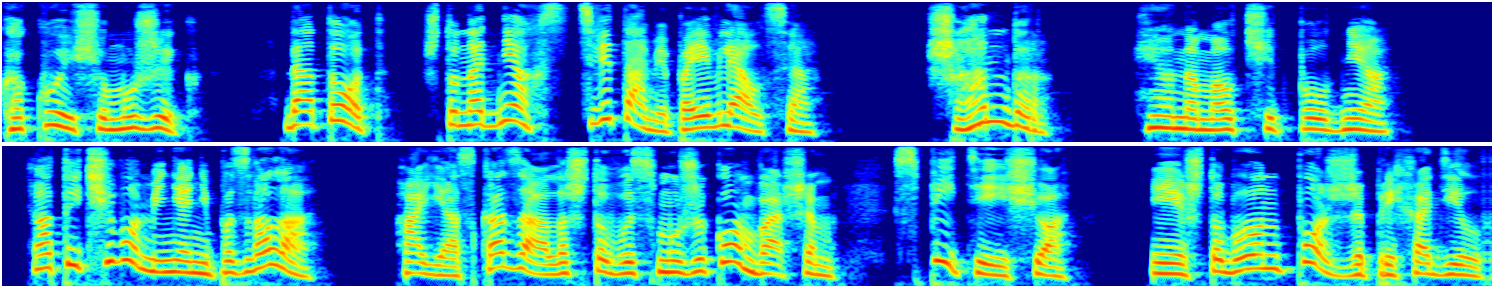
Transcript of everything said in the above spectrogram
«Какой еще мужик?» «Да тот, что на днях с цветами появлялся». «Шандер?» И она молчит полдня. «А ты чего меня не позвала?» «А я сказала, что вы с мужиком вашим спите еще, и чтобы он позже приходил».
